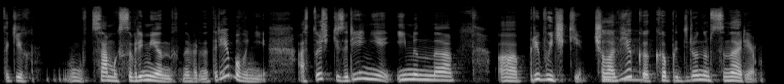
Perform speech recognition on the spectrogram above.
таких ну, самых современных, наверное, требований, а с точки зрения именно а, привычки человека mm-hmm. к определенным сценариям.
